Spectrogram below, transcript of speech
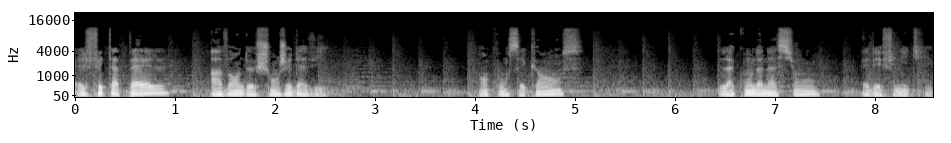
Elle fait appel avant de changer d'avis. En conséquence, la condamnation est définitive.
